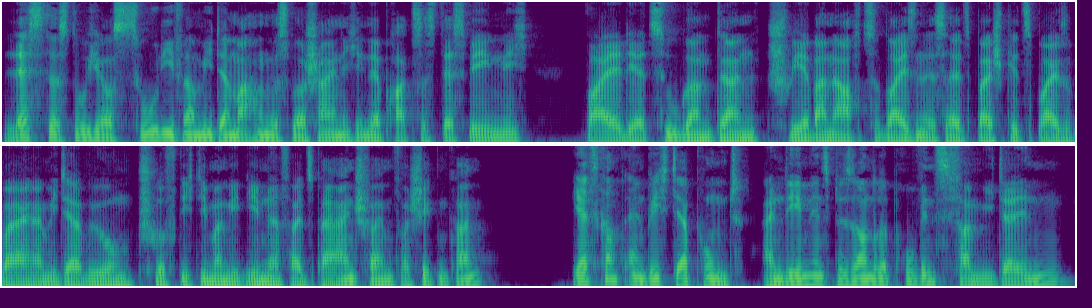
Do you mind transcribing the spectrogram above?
lässt das durchaus zu. Die Vermieter machen das wahrscheinlich in der Praxis deswegen nicht, weil der Zugang dann schwerer nachzuweisen ist als beispielsweise bei einer Mieterhöhung schriftlich, die man gegebenenfalls per Einschreiben verschicken kann. Jetzt kommt ein wichtiger Punkt, an dem insbesondere ProvinzvermieterInnen,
